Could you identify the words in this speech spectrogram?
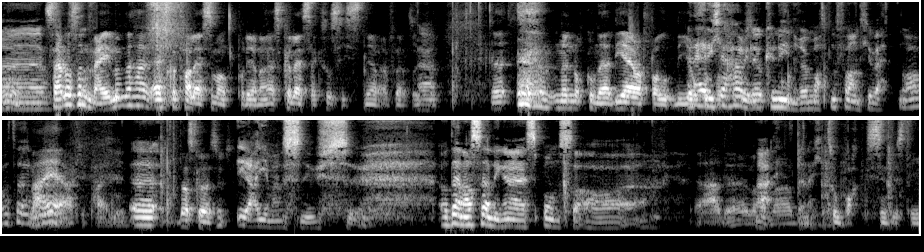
eh, Send oss en mail om det her Jeg skal ta lese meg opp på det nå Jeg skal lese Eksorsisten igjen for den ja. Men nok om det De er i hvert fall de Men er det ikke herlig å kunne innrømme at den faen ikke vet noe av og til? Nei, jeg har ikke peiling Uh, Da skal jeg synes Ja, gi meg en snus. Og denne sendingen er sponset av... Ja, det er Nei, noe er tobakksindustri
